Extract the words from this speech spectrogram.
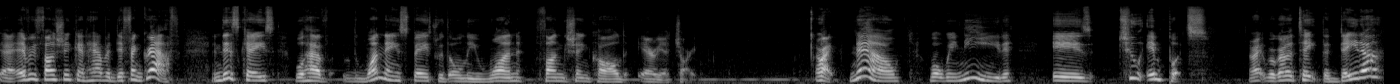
uh, every function can have a different graph. In this case, we'll have one namespace with only one function called area chart. All right, now what we need is two inputs. All right, we're going to take the data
